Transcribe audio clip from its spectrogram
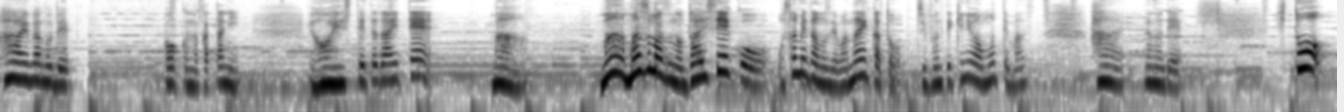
はいなので多くの方に応援していただいてまあまあまずまずの大成功を収めたのではないかと自分的には思ってます。はいなので人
